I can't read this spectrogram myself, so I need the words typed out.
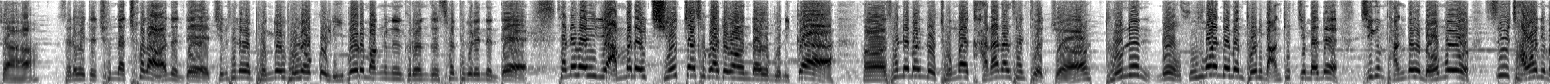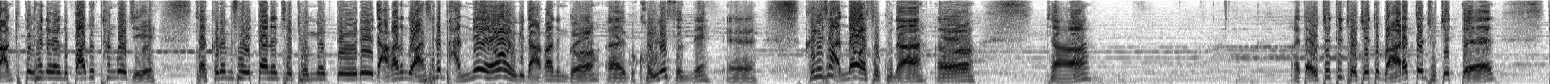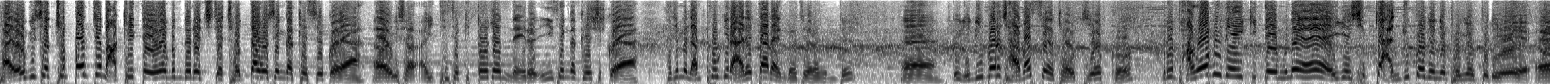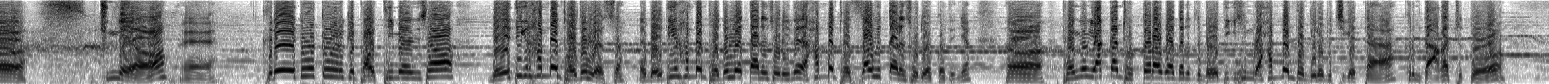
자 사네바이트 존나 쳐나왔는데 지금 사네바 병력이 별로 없고 리버로 막는 그런 선택을 했는데 사네바이 이제 앞마당을 쥐어짜서 가져간다고 보니까 어 사네방도 정말 가난한 상태였죠. 돈은 뭐 후반 되면 돈이 많겠지만은 지금 당장은 너무 쓸 자원이 많기 때문에 사네방도 빠듯한 거지. 자 그러면서 일단은 제 병력들이 나가는 거아 사네 봤네요. 여기 나가는 거아 이거 걸렸었네. 예. 그래서 안 나왔었구나. 어자 아, 일단 어쨌든 저쨌든 말았던 저쨌든 자 여기서 첫 번째 막힐 때 여러분들은 진짜 졌다고 생각했을 거야. 아 여기서 아, 이 티 새끼 또 졌네. 이런 이 생각했을 거야. 하지만 난 포기를 안 했다는 거죠 여러분들. 예, 또 리버를 잡았어요 겨, 기어코. 그리고 방업이 돼 있기 때문에 이게 쉽게 안 죽거든요 병력들이. 어 죽네요. 예 그래도 또 이렇게 버티면서 메딕을 한 번 더 돌렸어 예, 메딕을 한 번 더 돌렸다는 소리는 한 번 더 싸우겠다는 소리였거든요 어 병력이 약간 적더라고 하더라도 메딕의 힘으로 한 번 더 밀어붙이겠다 그럼 나갔죠 또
